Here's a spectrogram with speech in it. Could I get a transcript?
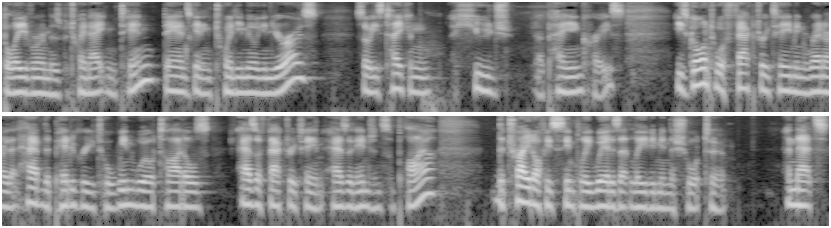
believe rumours, between eight and ten. Dan's getting twenty million euros, so he's taken a huge you know, pay increase. He's gone to a factory team in Renault that have the pedigree to win world titles as a factory team, as an engine supplier. The trade off is simply where does that leave him in the short term? And that's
